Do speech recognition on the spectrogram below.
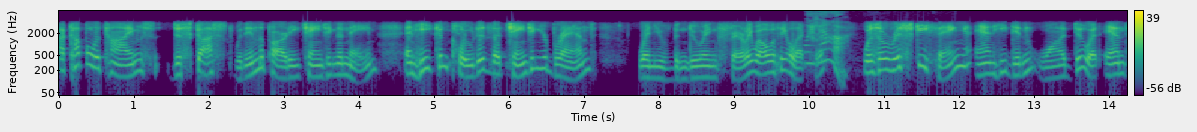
a couple of times discussed within the party changing the name, and he concluded that changing your brand when you've been doing fairly well with the electorate well, yeah. was a risky thing, and he didn't want to do it. And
